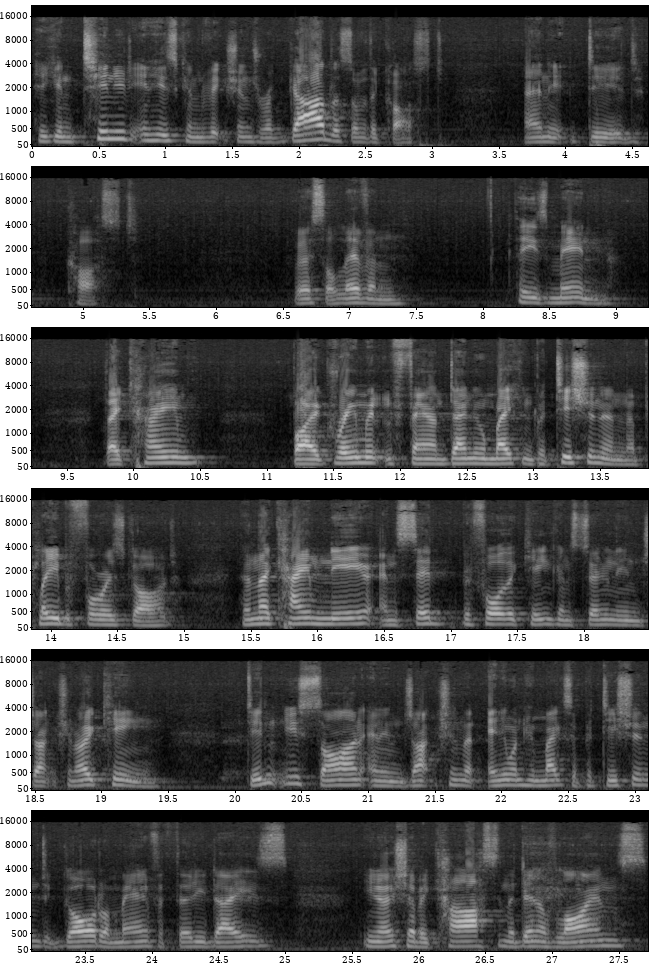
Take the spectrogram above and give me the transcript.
He continued in his convictions regardless of the cost, and it did cost. Verse 11 These men, they came by agreement and found Daniel making petition and a plea before his God. Then they came near and said before the king concerning the injunction, O king, didn't you sign an injunction that anyone who makes a petition to God or man for 30 days, you know, shall be cast in the den of lions?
